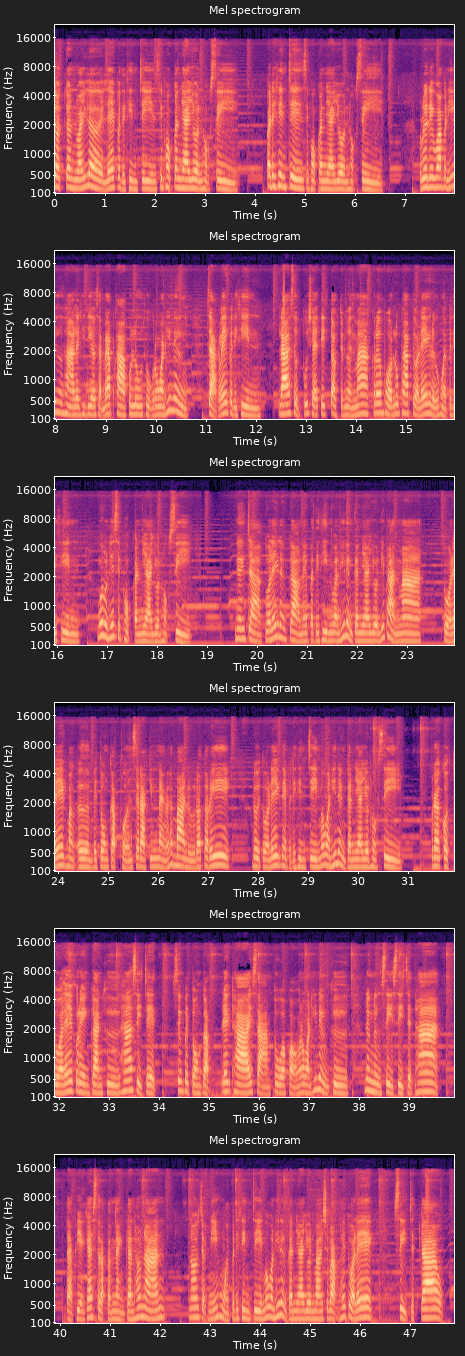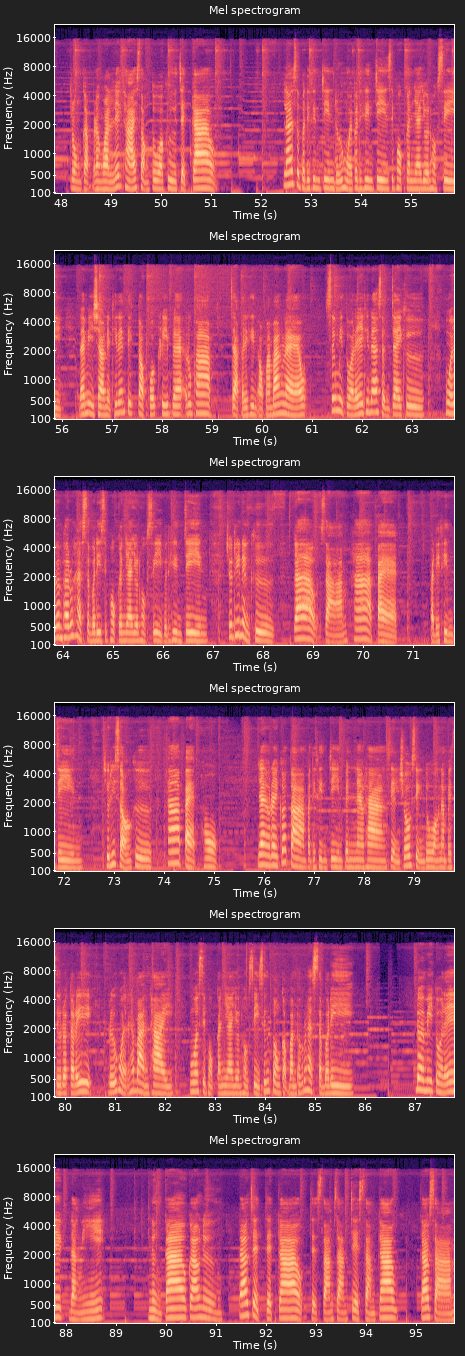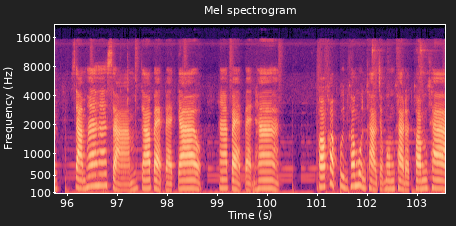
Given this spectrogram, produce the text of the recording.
จดกันไว้เลยเลขปฏิทินจีน 16 กันยายน 64 ปฏิทินจีน 16 กันยายน 64 เรียกได้ว่าเป็นที่ฮือฮาเลยทีเดียวสำหรับข่าวคุณลุงถูกรางวัลที่ 1 จากเลขปฏิทิน ล่าสุดผู้ใช้ติ๊กตอกจำนวนมากเริ่มโพสต์รูปภาพตัวเลขหรือหวยปฏิทินงวดวันที่ 16 กันยายน 64 เนื่องจากตัวเลขดังกล่าวในปฏิทินวันที่ 1 กันยายนที่ผ่านมา ตัวเลขบังเอิญไปตรงกับผลสลากกินแบ่งรัฐบาลหรือลอตเตอรี่ โดยตัวเลขในปฏิทินจีนเมื่อวันที่ 1 กันยายน 64 ปรากฏตัวเลขเรียงกันคือ 547 ซึ่งไปตรงกับเลขท้าย 3 ตัวของรางวัลที่ 1 คือ 114475 แต่เพียงแค่สลับตำแหน่งกันเท่านั้น นอกจากนี้หวยปฏิทินจีนเมื่อวันที่ 1 กันยายนบางฉบับให้ตัวเลข 479 ตรงกับรางวัลเลขท้าย 2 ตัวคือ 79ล่าสุดปฏิทินจีนหรือหวยปฏิทินจีน 16 กันยายน 64 ได้มีชาวเน็ตที่เล่น TikTok โพสคลิปและรูปภาพ จากปฏิทินออกมาบ้างแล้ว ซึ่งมีตัวเลขที่น่าสนใจคือหวยวันพฤหัสบดี 16 กันยายน 64 ปฏิทินจีน ชุดที่ 1 คือ 9 3 5 8 ปฏิทินจีน ชุดที่ 2 คือ 586 อย่างไรก็ตามปฏิทินจีนเป็นแนวทางเสี่ยงโชคเสี่ยงดวงนำไปซื้อลอตเตอรี่ หรือหวยรัฐบาลไทย งวด 16 กันยายน 64 ซึ่งตรงกับวันพฤหัสบดี โดยมีตัวเลขดังนี้ 1991 9779 7337 39 93 3553 9889 5885 ขอขอบคุณข้อมูลข่าวจากมุมข่าว .com ค่ะ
